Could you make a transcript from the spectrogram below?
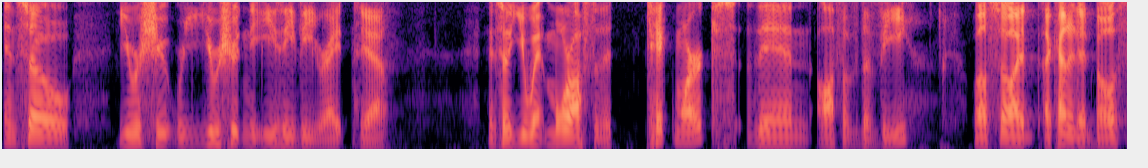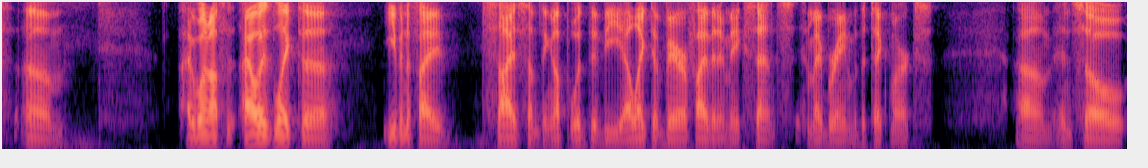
And so you were shoot were you were shooting the EZV, right? Yeah. And so you went more off of the tick marks than off of the V. Well, so I I kind of did both. Um, I went off. I always like to, even if I size something up with the V, I like to verify that it makes sense in my brain with the tick marks. Um, and so,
